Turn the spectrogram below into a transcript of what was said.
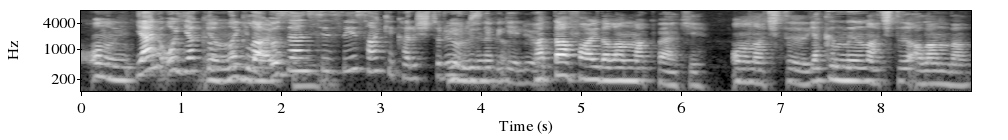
onun Yani o yakınlıkla özensizliği sanki karıştırıyoruz birbirine gibi geliyor. Hatta faydalanmak belki. Onun açtığı, yakınlığın açtığı alandan.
